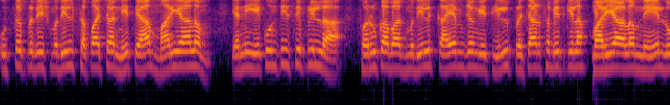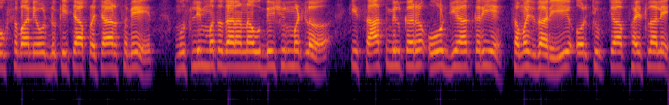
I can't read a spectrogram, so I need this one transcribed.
उत्तर प्रदेशमधील सपाच्या नेत्या मारिया आलम यांनी एकोणतीस एप्रिलला फरुखाबादमधील कायमजंग येथील प्रचार सभेत केला. मारिया आलमने लोकसभा निवडणुकीच्या प्रचार सभेत मुस्लिम मतदारांना उद्देशून म्हटलं की साथ मिलकर वोट जिहाद करिए समझदारी और चुपचाप फैसला ले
